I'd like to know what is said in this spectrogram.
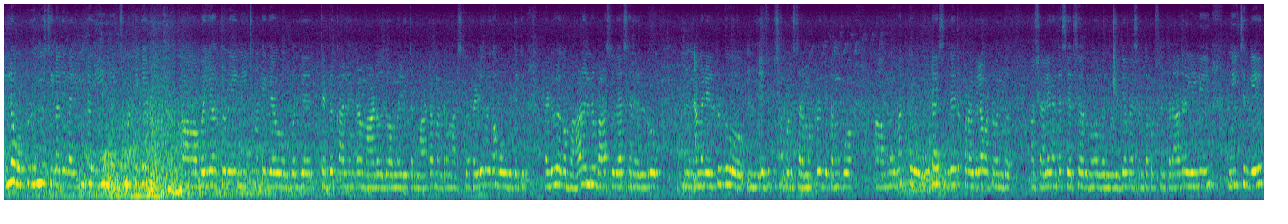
ಎಲ್ಲೇ ಒಬ್ಬರೂ ಸಿಗೋದಿಲ್ಲ. ಇಂಥ ಈ ನೀಚ ಮಟ್ಟಿಗೆ ಬಯ್ಯೋತುರಿ ಬೈಯೋದು ರೀ ನೀಚ ಮಟ್ಟಿಗೆ ಒಬ್ಬರಿಗೆ ಕೆಡ್ಡ ಕಾಲಿಂದ ಮಾಡೋದು, ಆಮೇಲೆ ಈ ಥರ ಮಾಟ ಮಂತ್ರ ಮಾಡಿಸೋದು, ಹಳ್ಳಿ ಒಳಗೆ ಹೋಗ್ಬಿಟ್ಟೈತಿ. ಹಳ್ಳಿ ಒಳಗೆ ಭಾಳ ಅಂದ್ರೆ ಭಾಳ ಸುಧಾರಿಸ್ಯಾರ ಎಲ್ಲರೂ ಆಮೇಲೆ ಎಲ್ರಿಗೂ ಎಜುಕೇಷನ್ ಕೊಡಿಸ್ತಾರೆ ಮಕ್ಕಳಿಗೆ ತಮಗೂ ಮೂವತ್ತು ಊಟ ಸಿಗದೇ ಪರವಾಗಿಲ್ಲ ಒಟ್ಟು ಒಂದು ಶಾಲೆಗಂತ ಸೇರಿಸಿ ಅವ್ರಿಗೆ ಒಂದು ವಿದ್ಯಾಭ್ಯಾಸ ಅಂತ ಕೊಡಿಸಿರ್ತಾರೆ. ಆದರೆ ಇಲ್ಲಿ ನೀಚರಿಗೆ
